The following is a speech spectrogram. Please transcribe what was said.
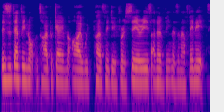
this is definitely not the type of game that I would personally do for a series. I don't think there's enough in it.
